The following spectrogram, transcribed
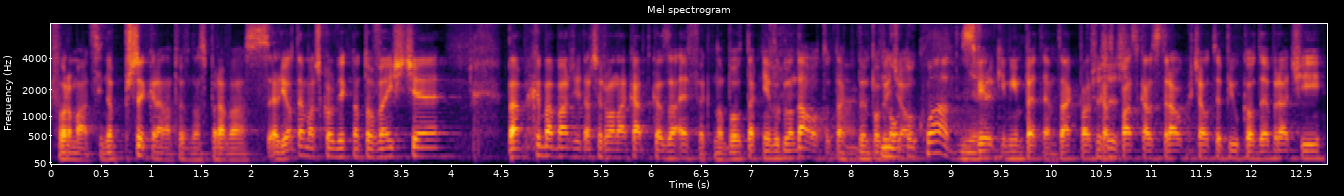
formacji. No przykra na pewno sprawa z Eliotem, aczkolwiek no to wejście chyba bardziej ta czerwona kartka za efekt, no bo tak nie wyglądało to, tak, tak. bym powiedział, no, z wielkim impetem, tak? Pascal. Pascal Strauk chciał tę piłkę odebrać i,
